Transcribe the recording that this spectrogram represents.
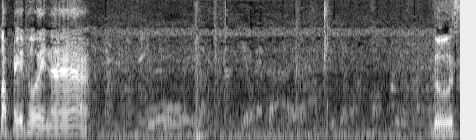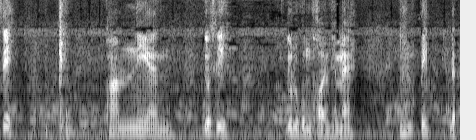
ต่อไปถ้วยนะดูสิ ความเนียน ดูสิ ดูรูขุมขนเห็นไหมน้องปิดแบบ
